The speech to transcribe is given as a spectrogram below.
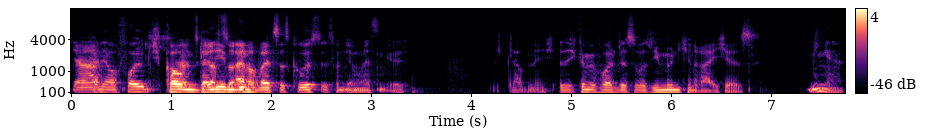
Ja, Kann ja auch voll ich kaum habe gedacht, daneben. so einfach, weil es das Größte ist, haben die am meisten Geld. Ich glaube nicht. Also ich kann mir vorstellen, dass sowas wie München reicher ist. Minge.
